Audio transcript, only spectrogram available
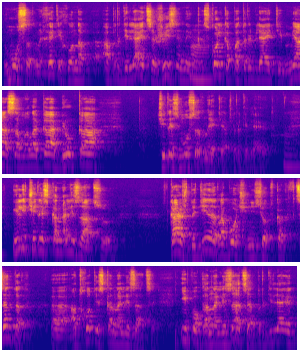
в мусорных этих он определяется жизненный, mm. сколько потребляете мяса, молока, белка, через мусорные эти определяют. Или через канализацию. Каждый день рабочий несет как в центр э, отход из канализации. И по канализации определяют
